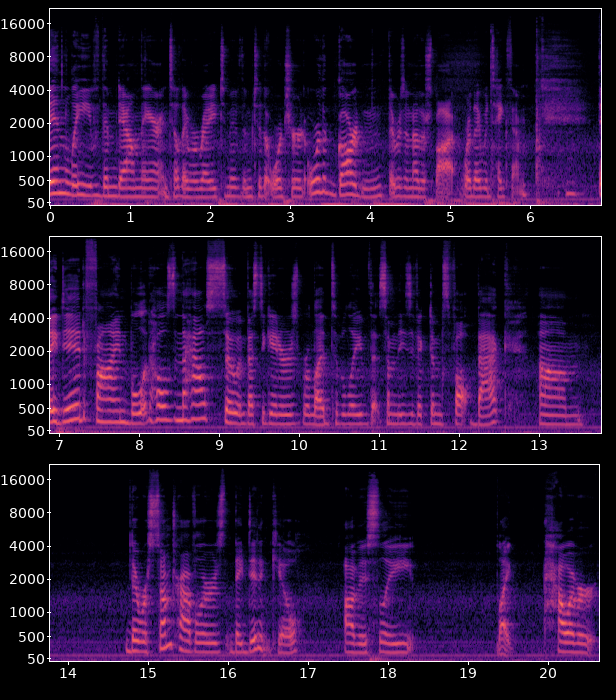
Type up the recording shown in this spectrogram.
then leave them down there until they were ready to move them to the orchard or the garden. There was another spot where they would take them. They did find bullet holes in the house, so investigators were led to believe that some of these victims fought back. Um, there were some travelers they didn't kill, obviously, like, however,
